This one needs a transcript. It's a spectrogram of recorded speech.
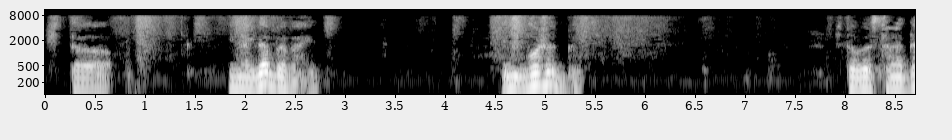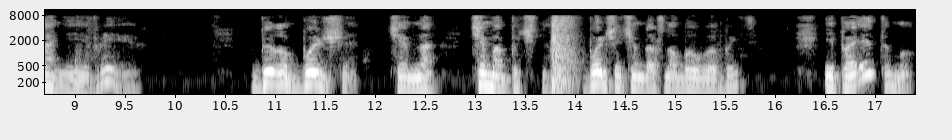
что иногда бывает, и может быть, чтобы страдание евреев было больше, чем, на, чем обычно, больше, чем должно было бы быть. И поэтому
